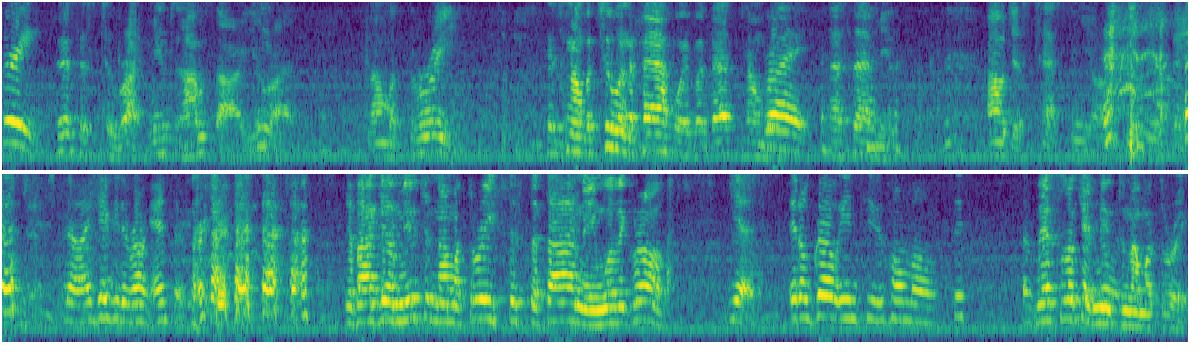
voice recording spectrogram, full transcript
Three. This is two, right, mutant, I'm sorry, you're You- right. Number three. It's number two in the pathway, but that's number, Right. that's that mutant. I was just testing y'all, see if you're paying attention. No, I gave you the wrong answer. If I give mutant number three cystathionine, will it grow? Yes, it'll grow into homocyst. uh, Let's look at mutant number three.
